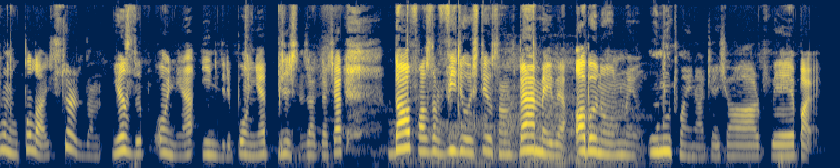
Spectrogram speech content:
Bunu Play Store'dan yazıp oynaya, indirip oynayabilirsiniz arkadaşlar. Daha fazla video istiyorsanız beğenmeyi ve abone olmayı unutmayın arkadaşlar. Ve bay bay.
